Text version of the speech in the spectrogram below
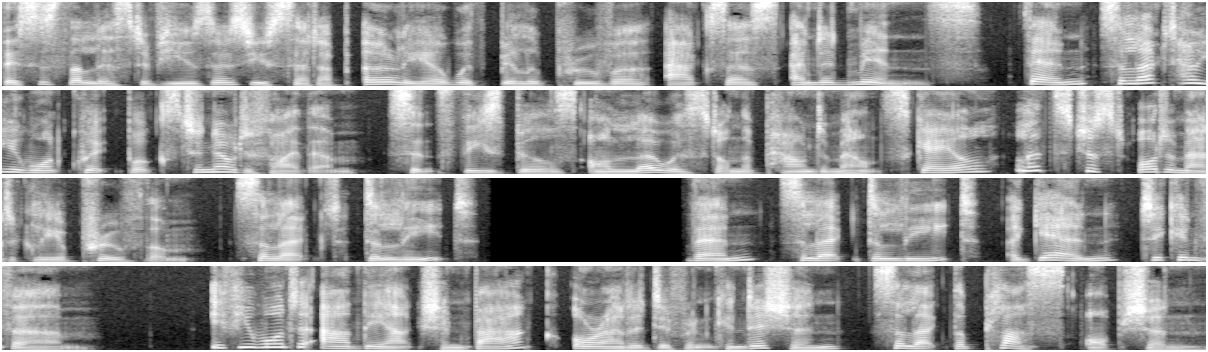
This is the list of users you set up earlier with Bill Approver, Access, and Admins. Then, select how you want QuickBooks to notify them. Since these bills are lowest on the pound amount scale, let's just automatically approve them. Select Delete. Then, select Delete again to confirm. If you want to add the action back or add a different condition, select the plus option.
